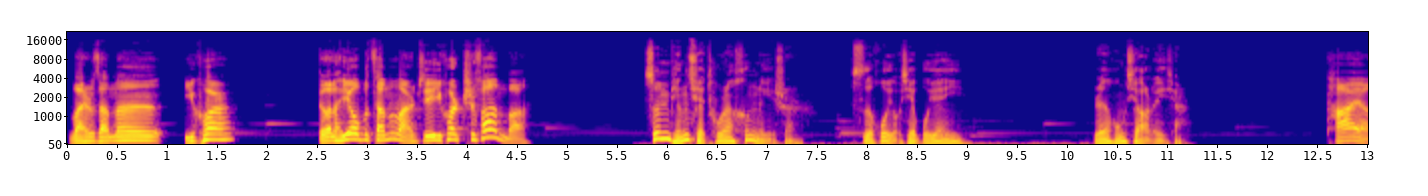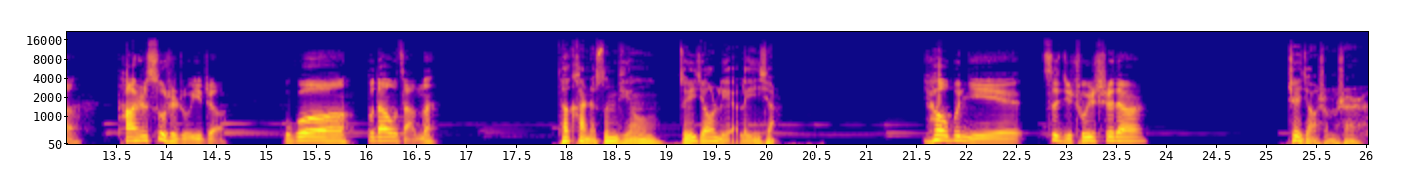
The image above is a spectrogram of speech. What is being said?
晚上咱们一块儿，得了，要不咱们晚上直接一块儿吃饭吧？孙平却突然哼了一声，似乎有些不愿意。任红笑了一下，他呀，他是素食主义者，不过不耽误咱们。他看着孙平，嘴角咧了一下。要不你自己出去吃点儿？这叫什么事儿啊？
